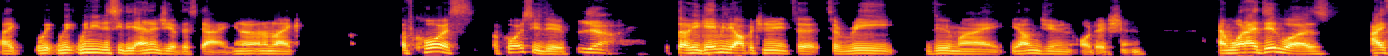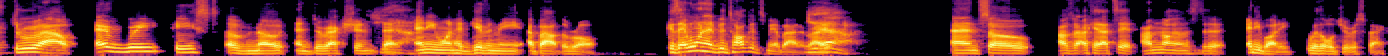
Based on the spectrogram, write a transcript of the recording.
Like we, we, we need to see the energy of this guy, you know? And I'm like, of course, of course you do. Yeah so he gave me the opportunity to to redo my Young Jun audition. And what I did was I threw out every piece of note and direction that anyone had given me about the role. Because everyone had been talking to me about it, right? Yeah. And so I was like, okay, that's it. I'm not gonna listen to anybody with all due respect.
